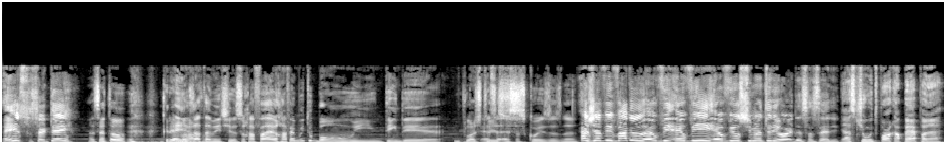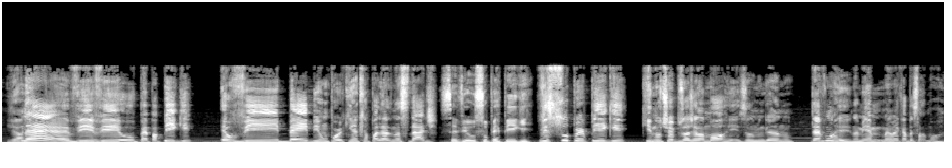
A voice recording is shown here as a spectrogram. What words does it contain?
É isso? Acertei? Acertou. Incrível. é Rafa. exatamente isso. O Rafa, o Rafa é muito bom em entender Um plot essa- essas coisas, né? Eu já vi vários, eu vi, eu vi, eu vi o filme anterior dessa série. Já assistiu muito Porca Peppa, né? Já. Né, vi, vi o Peppa Pig, eu vi Baby, um porquinho atrapalhado na cidade. Você viu Super Pig. Vi Super Pig, que no último episódio ela morre, se eu não me engano. Deve morrer, na minha, na minha cabeça ela morre.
